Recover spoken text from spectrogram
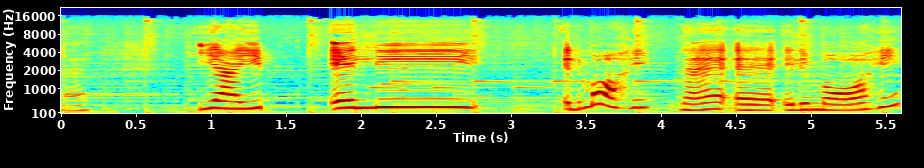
né? E aí ele ele morre, né? É, ele morre,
